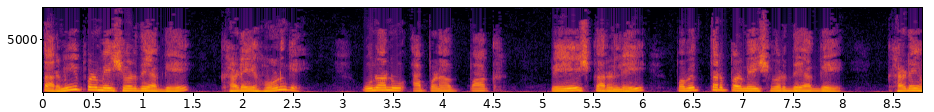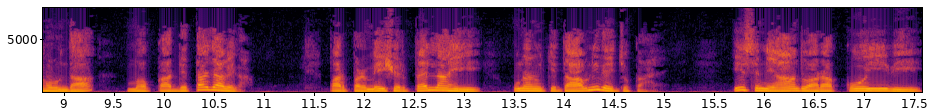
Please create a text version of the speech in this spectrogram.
ਧਰਮੀ ਪਰਮੇਸ਼ਵਰ ਦੇ ਅੱਗੇ ਖੜੇ ਹੋਣਗੇ। ਉਹਨਾਂ ਨੂੰ ਆਪਣਾ ਪੱਖ ਪੇਸ਼ ਕਰਨ ਲਈ ਪਵਿੱਤਰ ਪਰਮੇਸ਼ਵਰ ਦੇ ਅੱਗੇ ਖੜੇ ਹੋਣ ਦਾ ਮੌਕਾ ਦਿੱਤਾ ਜਾਵੇਗਾ। ਪਰ ਪਰਮੇਸ਼ਵਰ ਪਹਿਲਾਂ ਹੀ ਉਹਨਾਂ ਨੂੰ ਚੇਤਾਵਨੀ ਦੇ ਚੁੱਕਾ ਹੈ। ਇਸ ਨਿਆਂ ਦੁਆਰਾ ਕੋਈ ਵੀ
